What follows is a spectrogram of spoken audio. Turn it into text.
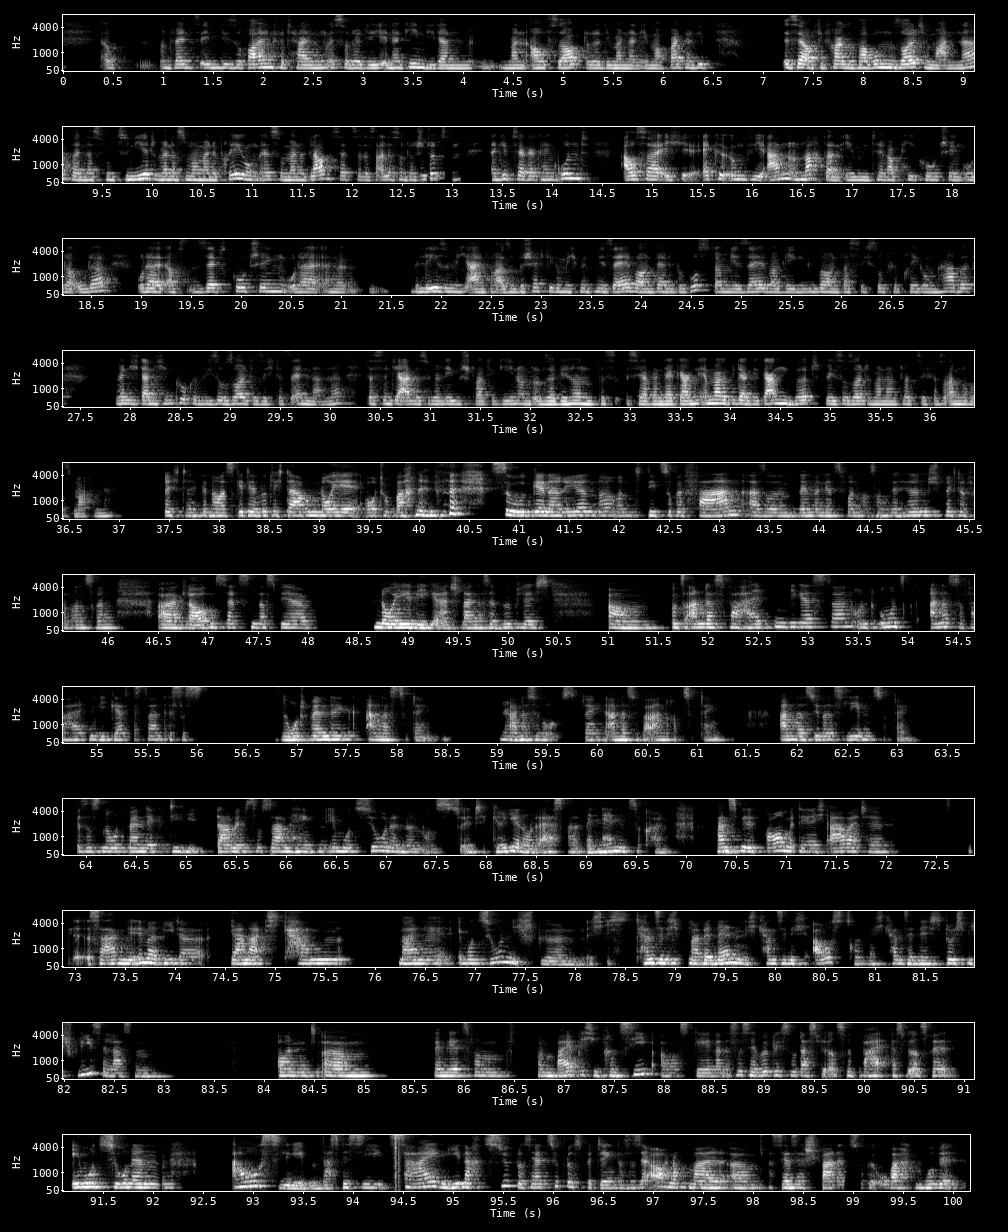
Und wenn es eben diese Rollenverteilung ist oder die Energien, die dann man aufsaugt oder die man dann eben auch weitergibt, ist ja auch die Frage, warum sollte man, ne? Wenn das funktioniert und wenn das immer meine Prägung ist und meine Glaubenssätze das alles unterstützen, dann gibt es ja gar keinen Grund, außer ich ecke irgendwie an und mache dann eben Therapie, Coaching oder oder oder auch Selbstcoaching oder äh, belese mich einfach, also beschäftige mich mit mir selber und werde bewusster mir selber gegenüber und was ich so für Prägungen habe. Wenn ich da nicht hingucke, wieso sollte sich das ändern? Ne? Das sind ja alles Überlebensstrategien und unser Gehirn, das ist ja, wenn der Gang immer wieder gegangen wird, wieso sollte man dann plötzlich was anderes machen? Ne? Richtig, genau. Es geht ja wirklich darum, neue Autobahnen zu generieren ne, und die zu befahren. Also wenn man jetzt von unserem Gehirn spricht und von unseren äh, Glaubenssätzen, dass wir neue Wege einschlagen, dass wir wirklich ähm, uns anders verhalten wie gestern. Und um uns anders zu verhalten wie gestern, ist es notwendig, anders zu denken. Ja. Anders über uns zu denken, anders über andere zu denken, anders über das Leben zu denken ist es notwendig, die damit zusammenhängenden Emotionen in uns zu integrieren oder erstmal benennen zu können. Ganz viele Frauen, mit denen ich arbeite, sagen mir immer wieder, Jana, ich kann meine Emotionen nicht spüren. Ich, ich kann sie nicht mal benennen. Ich kann sie nicht ausdrücken. Ich kann sie nicht durch mich fließen lassen. Und ähm, wenn wir jetzt vom, vom weiblichen Prinzip ausgehen, dann ist es ja wirklich so, dass wir unsere, dass wir unsere Emotionen ausleben, dass wir sie zeigen, je nach Zyklus, ja, zyklusbedingt. Das ist ja auch nochmal ähm, sehr, sehr spannend zu beobachten, wo wir,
